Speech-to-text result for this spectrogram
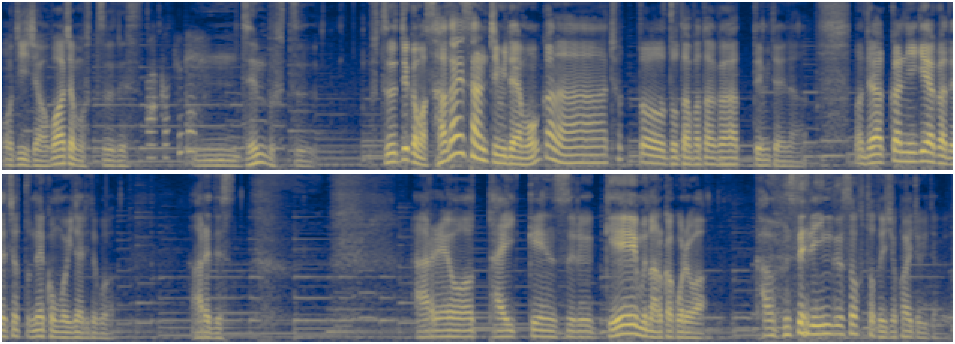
おじいちゃんおばあちゃんも普通です。うーん、全部普通。普通っていうか、まあ、サザエさんちみたいなもんかな。ちょっとドタバタがあってみたいな。まあ、若干賑やかでちょっと猫もいたりとか。あれです。あれを体験するゲームなのか、これは。カウンセリングソフトと一応書いておいたけど。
